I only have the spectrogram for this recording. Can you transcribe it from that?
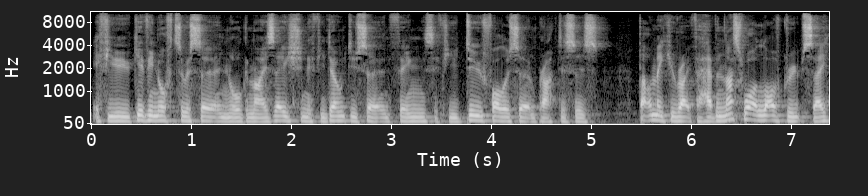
If you give enough to a certain organisation, if you don't do certain things, if you do follow certain practices, that'll make you right for heaven. That's what a lot of groups say.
